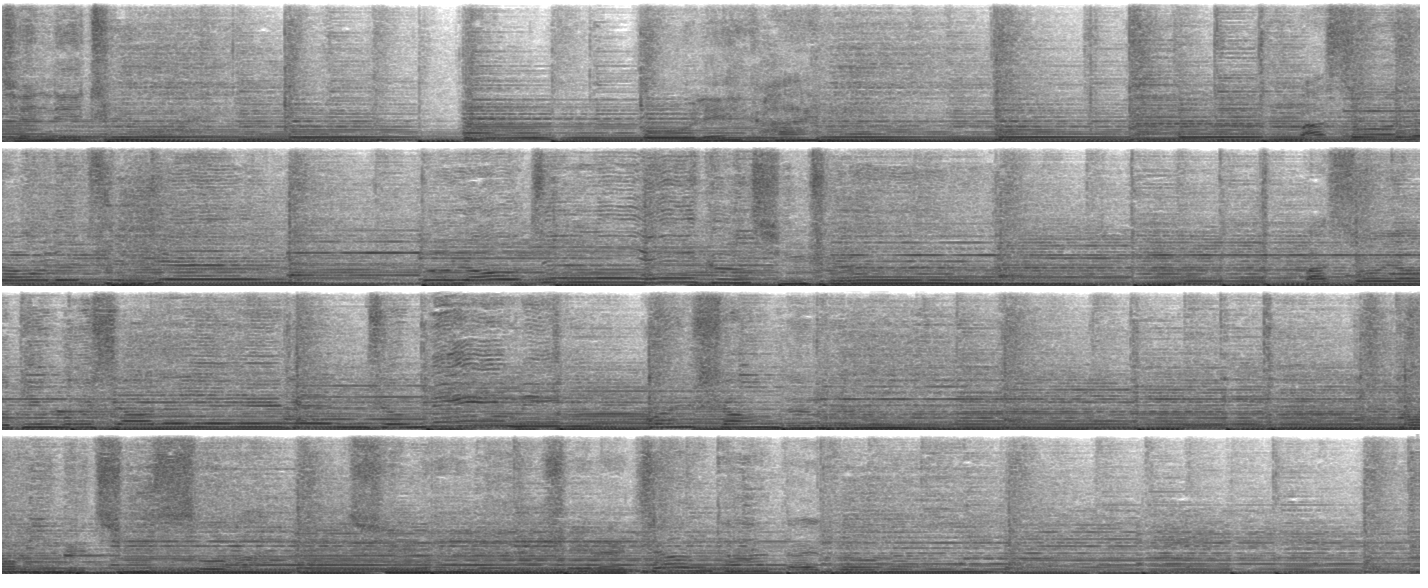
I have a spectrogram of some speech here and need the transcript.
千里之外不离开。把所有的一个清晨，把所有停不下的言语变成秘密，关上了门。莫名的情愫啊，请问谁来将它带走呢？只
